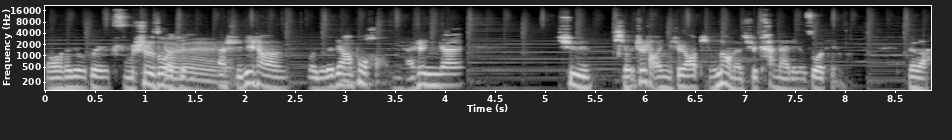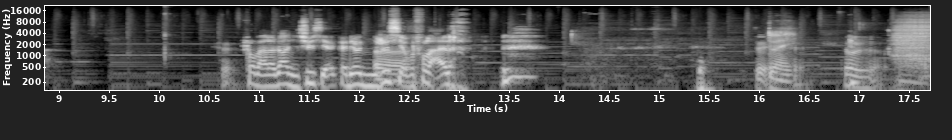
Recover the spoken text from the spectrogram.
然后他就会俯视作品。但实际上，我觉得这样不好，你还是应该去平，至少你是要平等的去看待这个作品，对吧？是说白了，让你去写，肯定你是写不出来的。对对，就是。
